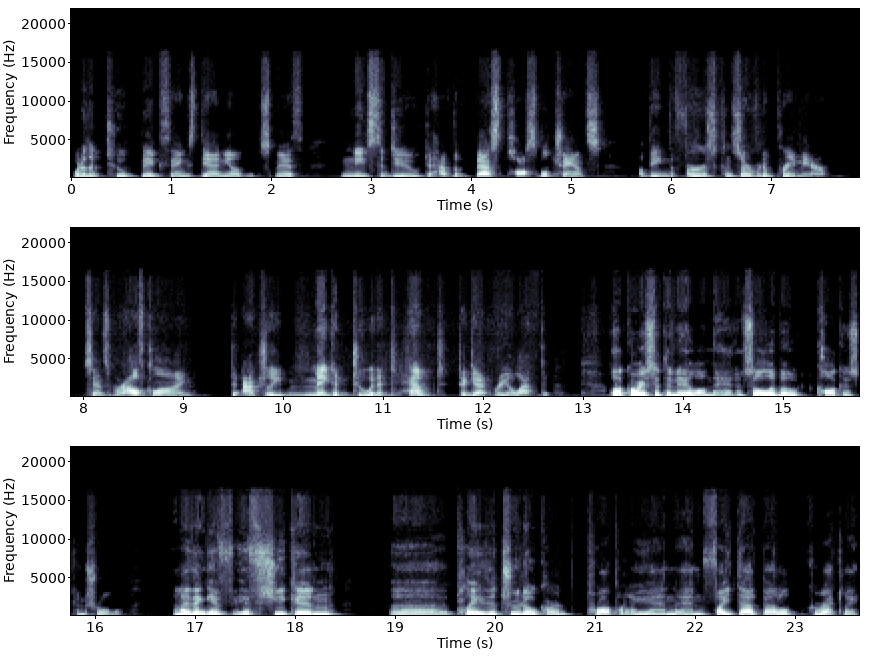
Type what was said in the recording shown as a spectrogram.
What are the two big things Danielle Smith needs to do to have the best possible chance of being the first conservative premier since Ralph Klein to actually make it to an attempt to get reelected? Well, Cory's hit the nail on the head. It's all about caucus control. And I think if if she can uh, play the Trudeau card properly and and fight that battle correctly,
